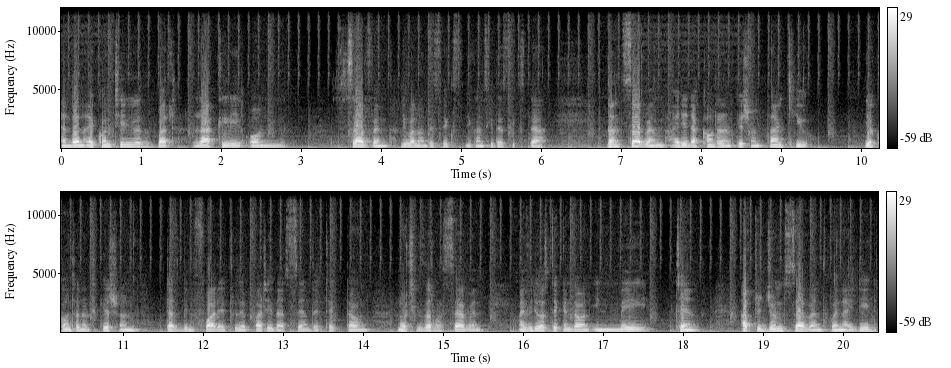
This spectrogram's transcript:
And then i continued but luckily on 7th leave alone the 6th you can see the 6th there. Then 7th i did a counter notification thank you. Your counter notification has been forwarded to the party that sent the takedown notice. That was 7th my video was taken down in may 10th up to June 7th when I did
